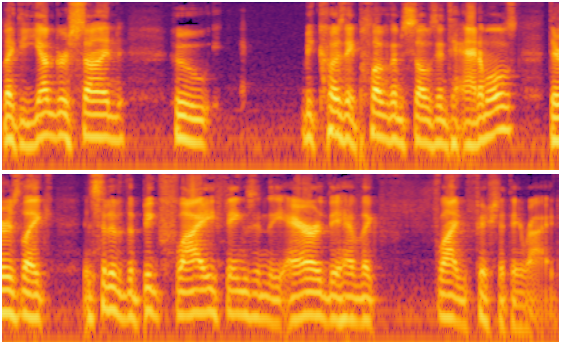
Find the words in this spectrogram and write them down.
Like the younger son, who because they plug themselves into animals, there's like instead of the big fly things in the air, they have like flying fish that they ride.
